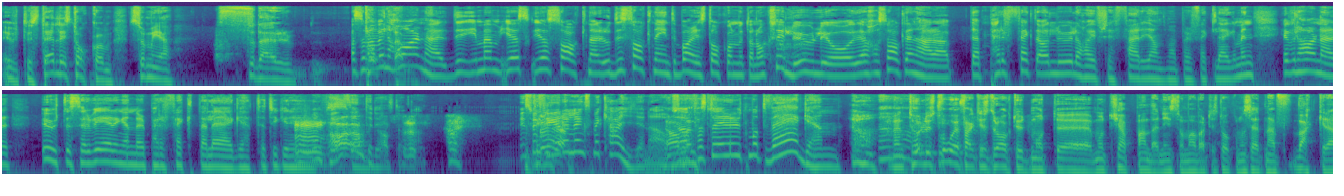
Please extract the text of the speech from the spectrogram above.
uteställe i Stockholm som är sådär Alltså man vill ha den här, det, men jag, jag saknar, och det saknar jag inte bara i Stockholm utan också i Luleå. Jag har saknar den här, där perfekta, ja, Luleå har i och för sig färjan som har perfekt läge, men jag vill ha den här uteserveringen med det perfekta läget. Jag tycker det är... Mm, det i Stockholm? Finns det flera längs med kajerna? Ja, Ja, men- Fast då är det ut mot vägen. Men Tullhus 2 är faktiskt rakt ut mot, eh, mot Chapman där, ni som har varit i Stockholm och sett den här vackra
